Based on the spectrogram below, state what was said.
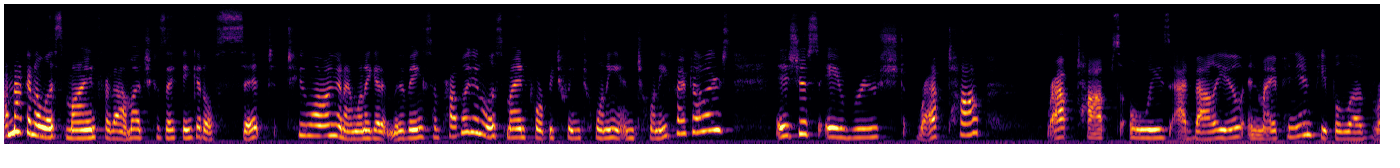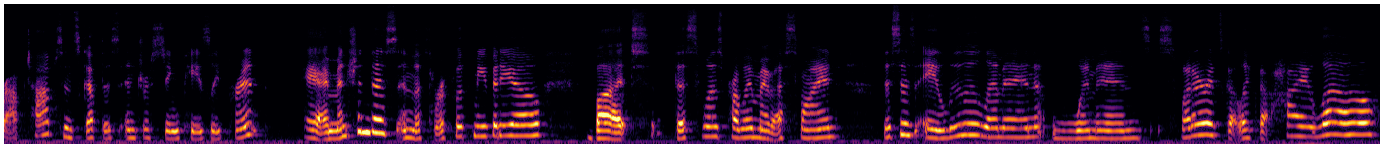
I'm not going to list mine for that much because I think it'll sit too long and I want to get it moving. So I'm probably going to list mine for between 20 and $25. It's just a ruched wrap top wrap tops always add value in my opinion. People love wrap tops and it's got this interesting paisley print. Okay, I mentioned this in the thrift with me video, but this was probably my best find. This is a Lululemon women's sweater. It's got like that high-low,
